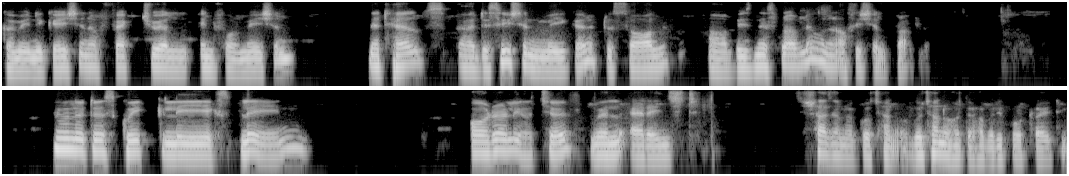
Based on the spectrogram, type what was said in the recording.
communication of factual information that helps a decision maker to solve a business problem or an official problem. Now let us quickly explain. Orderly হচ্ছে well arranged সাজানো গোছানো গোছানো হতে হবে রিপোর্ট রাইটিং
